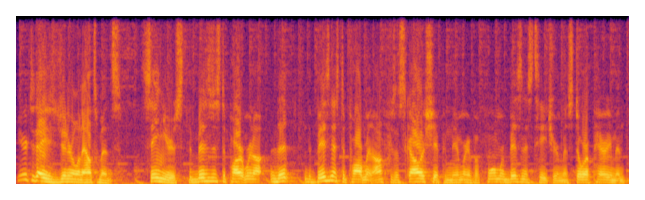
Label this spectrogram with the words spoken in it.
Here are today's general announcements. Seniors, the business department uh, the, the business department offers a scholarship in memory of a former business teacher, Miss Dora Perryman.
